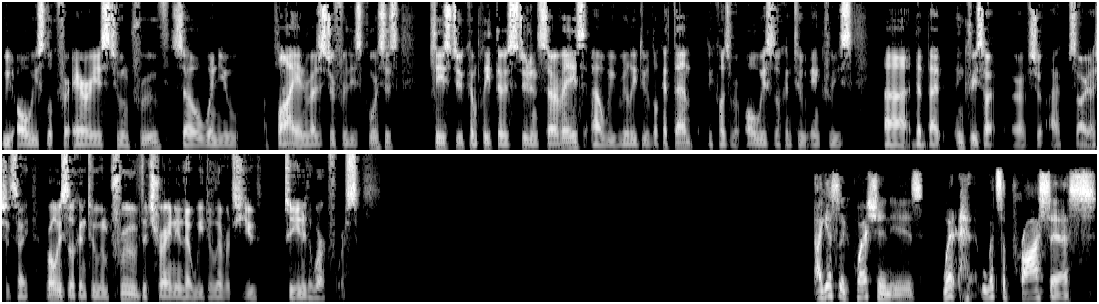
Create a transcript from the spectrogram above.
We always look for areas to improve. So when you apply and register for these courses, please do complete those student surveys. Uh, we really do look at them because we're always looking to increase uh, the that increase our, or I'm sorry, I should say, we're always looking to improve the training that we deliver to you, to you, the workforce. I guess the question is, what what's the process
